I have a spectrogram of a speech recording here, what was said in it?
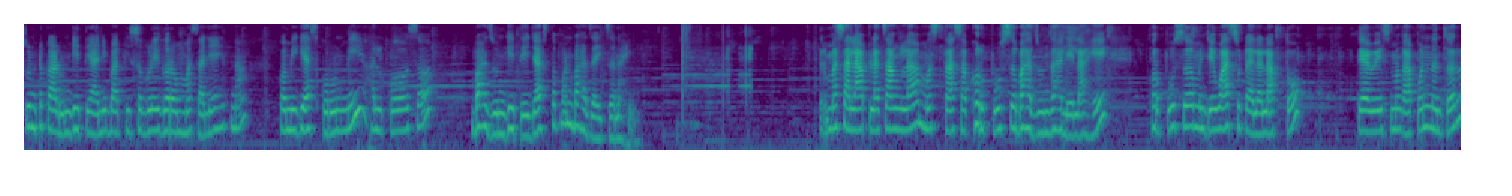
चुंट काढून घेते आणि बाकी सगळे गरम मसाले आहेत ना कमी गॅस करून मी हलकंसं भाजून घेते. जास्त पण भाजायचं नाही. तर मसाला आपला चांगला मस्त असा खरपूस भाजून झालेला आहे. खरपूस म्हणजे वास सुटायला लागतो. त्यावेळेस मग आपण नंतर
